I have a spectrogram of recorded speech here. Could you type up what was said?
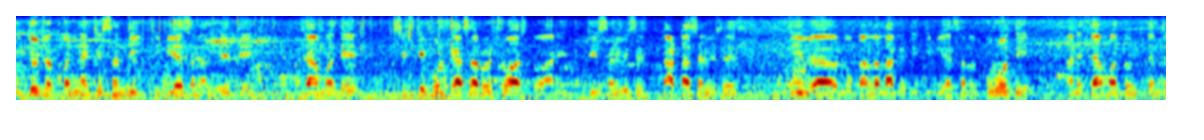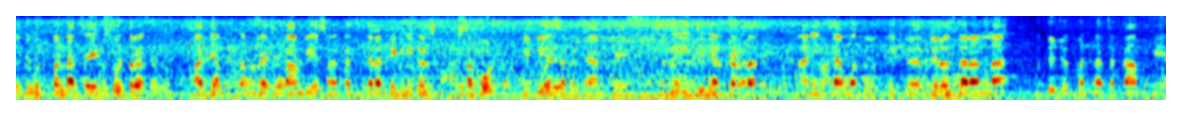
उद्योजक बनण्याची संधी ही बी एस एन एल देते ज्यामध्ये सिक्स्टी फोर्टी असा रोड शो असतो आणि जी सर्व्हिसेस डाटा सर्व्हिसेस जी लोकांना लागते ती बी एस एन एल पुरवते आणि त्यामधून त्यांचं जे उत्पन्नाचं एक सूत्र माध्यम बनवण्याचं काम बी एस एन एल करते. त्याला टेक्निकल सपोर्ट हे बी एस एन एलचे आमचे सगळे इंजिनियर करतात. आणि त्यामधून एक बेरोजगारांना उद्योजक बनण्याचं काम हे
